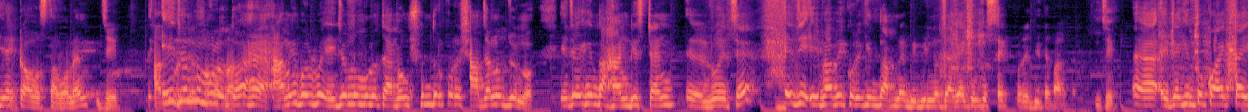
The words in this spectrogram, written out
কি একটা অবস্থা বলেন? জি। এই জন্য মূলত হ্যাঁ আমি বলব এই জন্য মূলত এবং সুন্দর করে সাজানোর জন্য এই জায়গায় কিন্তু হান্ডি স্ট্যান্ড রয়েছে। এই যে এইভাবে করে কিন্তু আপনি বিভিন্ন জায়গায় কিন্তু সেট করে দিতে পারবেন। জি। এটা কিন্তু কয়েকটাই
